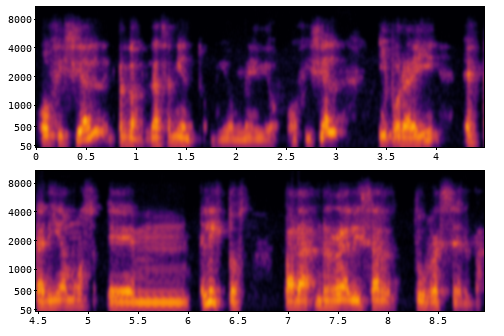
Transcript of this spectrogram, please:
oficial, perdón, lanzamiento medio oficial, y por ahí estaríamos em, listos para realizar tu reserva.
